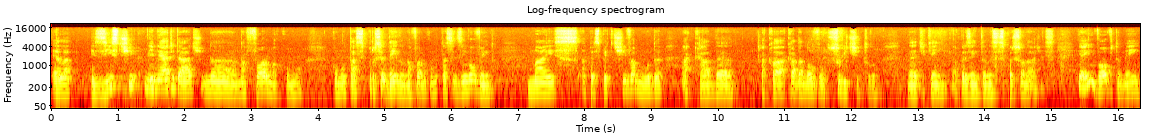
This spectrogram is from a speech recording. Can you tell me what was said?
ela existe linearidade na, na forma como como está se procedendo, na forma como está se desenvolvendo. Mas a perspectiva muda a cada, a, cada novo subtítulo né, de quem apresentando esses personagens. E aí envolve também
